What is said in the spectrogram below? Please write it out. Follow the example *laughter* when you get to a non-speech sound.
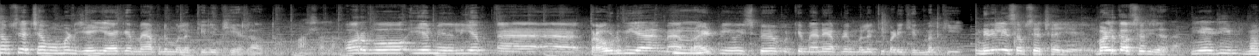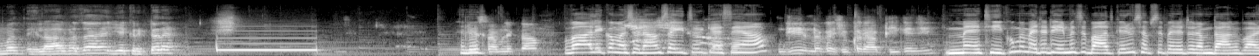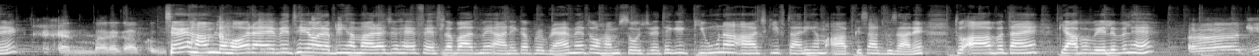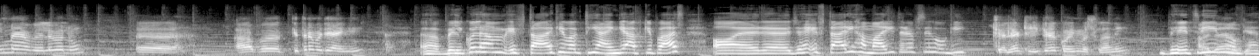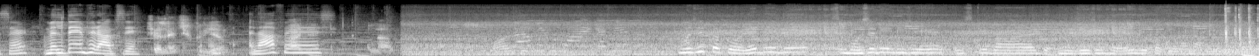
सबसे अच्छा मोमेंट यही है कि मैं अपने मुल्क के लिए खेल रहा होता हूँ। माशाल्लाह। और वो ये मेरे लिए प्राउड भी है। मैं प्राइड भी हूँ इस पे क्योंकि मैंने अपने मुल्क की बड़ी खिदमत की। मेरे लिए सबसे अच्छा ये है वर्ल्ड कप से भी ज़्यादा। ये जी मोहम्मद हिलाल रजा है ये क्रिकेटर है। हेलो वालेकुम अस्सलाम सईद सर कैसे हैं आप? जी अल्लाह का शुक्र आप ठीक हैं जी? मैं ठीक हूँ मैं मेटाटेनमेंट से बात कर रही हूँ सबसे पहले तो रमदान मुबारक। खैर मुबारक आपको सर हम लाहौर आए हुए थे और अभी हमारा जो है फैसलाबाद में आने का प्रोग्राम है तो हम सोच रहे थे कि क्यों ना आज की इफ्तारी हम आपके साथ गुजारें। तो आप बताएँ कि आप अवेलेबल हैं? जी मैं अवेलेबल हूँ। आप कितने बजे आएँगी? बिल्कुल हम इफ्तार के वक्त ही आएँगे आपके पास और जो है इफ्तारी हमारी तरफ़ से होगी। चले ठीक है कोई मसला नहीं। बेहतरीन हो गया सर। मिलते हैं फिर आपसे। चलें शुक्रिया। अल्लाह हाफिज़। मुझे पकोड़े दे दें समोसे दे दीजिए उसके बाद मुझे जो है ये पकौड़ा नाम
